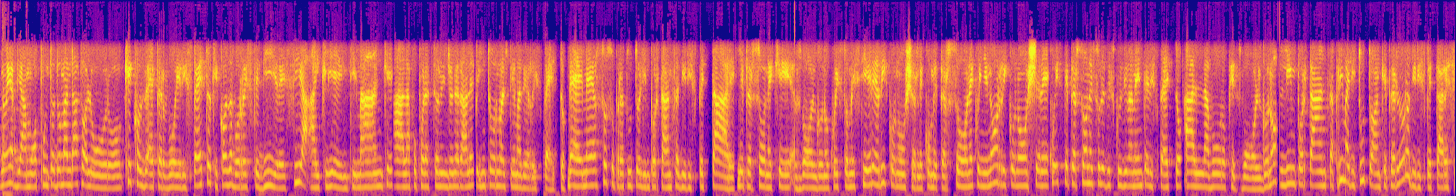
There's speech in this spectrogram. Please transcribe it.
Noi abbiamo appunto domandato a loro che cos'è per voi rispetto e che cosa vorreste dire sia ai clienti ma anche alla popolazione in generale intorno al tema del rispetto. Beh, è emerso soprattutto l'importanza di rispettare le persone che svolgono questo mestiere, riconoscerle come persone, quindi non riconoscere queste persone solo ed esclusivamente rispetto al lavoro che svolgono, l'importanza prima di tutto anche per loro di rispettare se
